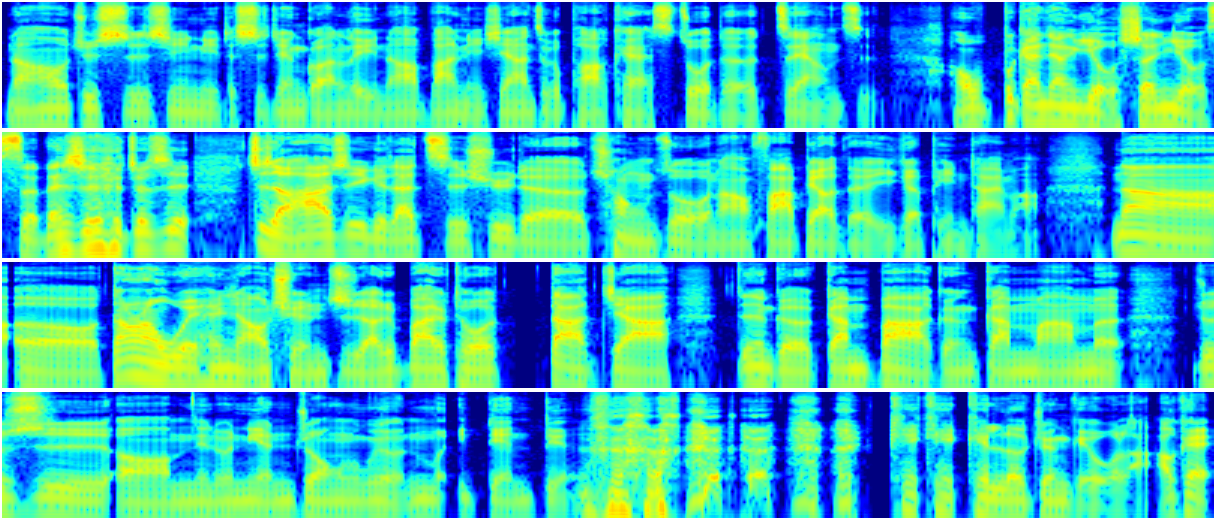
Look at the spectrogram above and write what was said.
然后去实行你的时间管理，然后把你现在这个 podcast 做的这样子，好，我不敢讲有声有色，但是 就是至少它是一个在持续的创作，然后发表的一个平台嘛。那呃，当然我也很想要全职啊，就拜托。大家那个干爸跟干妈们，就是呃，你的年终如果有那么一点点，可以可以可以乐捐给我啦。OK，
